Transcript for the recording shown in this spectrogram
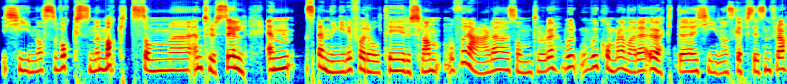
Kinas voksende makt som eh, en trussel, enn spenninger i forhold til Russland. Hvorfor er det sånn, tror du? Hvor, hvor kommer den økte Kinaskepsisen fra?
